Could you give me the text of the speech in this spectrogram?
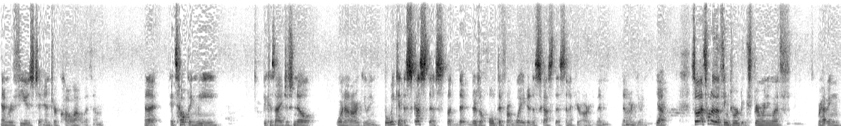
and refuse to enter call out with them. And I, it's helping me because I just know we're not arguing. But we can discuss this, but there, there's a whole different way to discuss this than if you're arguing than, Mhm. arguing. Yeah. So that's one of the things we're experimenting with. We're having,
